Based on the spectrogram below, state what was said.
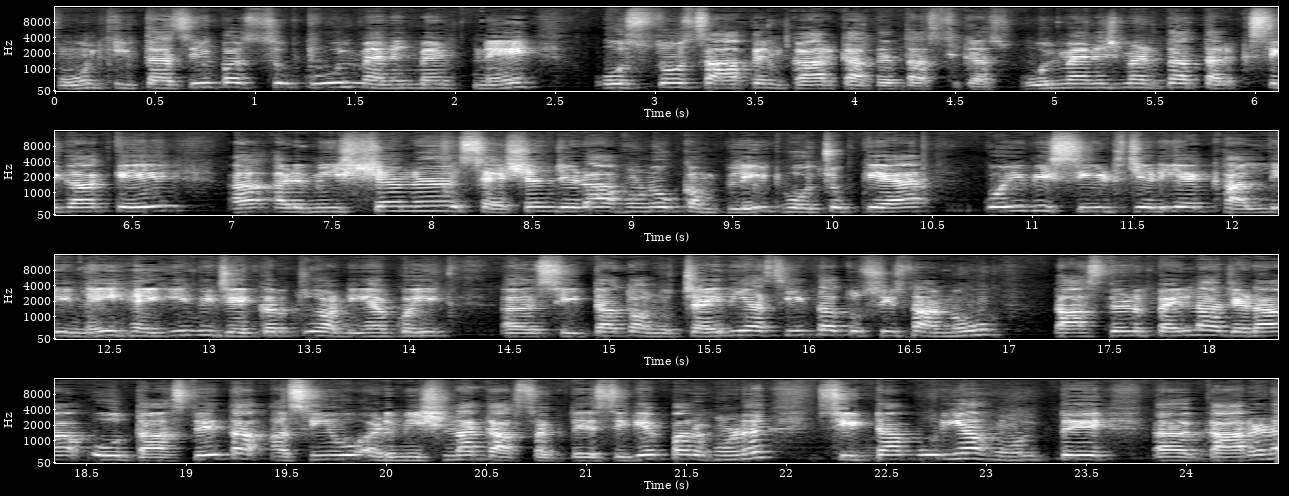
ਫੋਨ ਕੀਤਾ ਸੀ, ਪਰ ਸਕੂਲ ਮੈਨੇਜਮੈਂਟ ਨੇ ਉਸ ਤੋਂ ਸਾਫ਼ ਇਨਕਾਰ ਕਰ ਦਿੱਤਾ ਸੀਗਾ। ਸਕੂਲ ਮੈਨੇਜਮੈਂਟ ਦਾ ਤਰਕ ਸੀਗਾ ਕਿ ਐਡਮਿਸ਼ਨ ਸੈਸ਼ਨ ਜਿਹੜਾ ਹੁਣ ਉਹ ਕੰਪਲੀਟ ਹੋ ਚੁੱਕਿਆ ਹੈ। ਕੋਈ ਵੀ ਸੀਟ ਜਿਹੜੀ ਹੈ ਖਾਲੀ ਨਹੀਂ ਹੈਗੀ ਵੀ ਜੇਕਰ ਤੁਹਾਡੀਆਂ ਕੋਈ ਸੀਟਾਂ ਤੁਹਾਨੂੰ ਚਾਹੀਦੀਆਂ ਸੀ ਤਾਂ ਤੁਸੀਂ ਸਾਨੂੰ 10 ਦਿਨ ਪਹਿਲਾਂ ਜਿਹੜਾ ਉਹ ਦੱਸਦੇ ਤਾਂ ਅਸੀਂ ਉਹ ਐਡਮਿਸ਼ਨਾਂ ਕਰ ਸਕਦੇ ਸੀਗੇ ਪਰ ਹੁਣ ਸੀਟਾਂ ਪੂਰੀਆਂ ਹੋਣ ਤੇ ਕਾਰਨ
